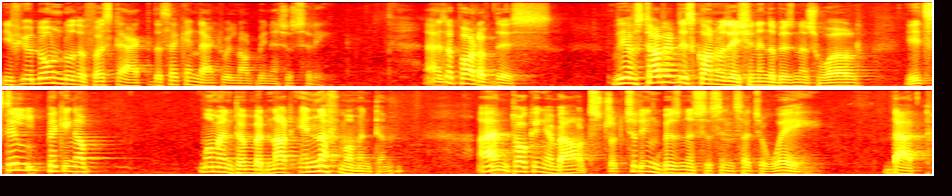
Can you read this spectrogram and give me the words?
If you don't do the first act, the second act will not be necessary. As a part of this, we have started this conversation in the business world, it's still picking up momentum but not enough momentum. I am talking about structuring businesses in such a way that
